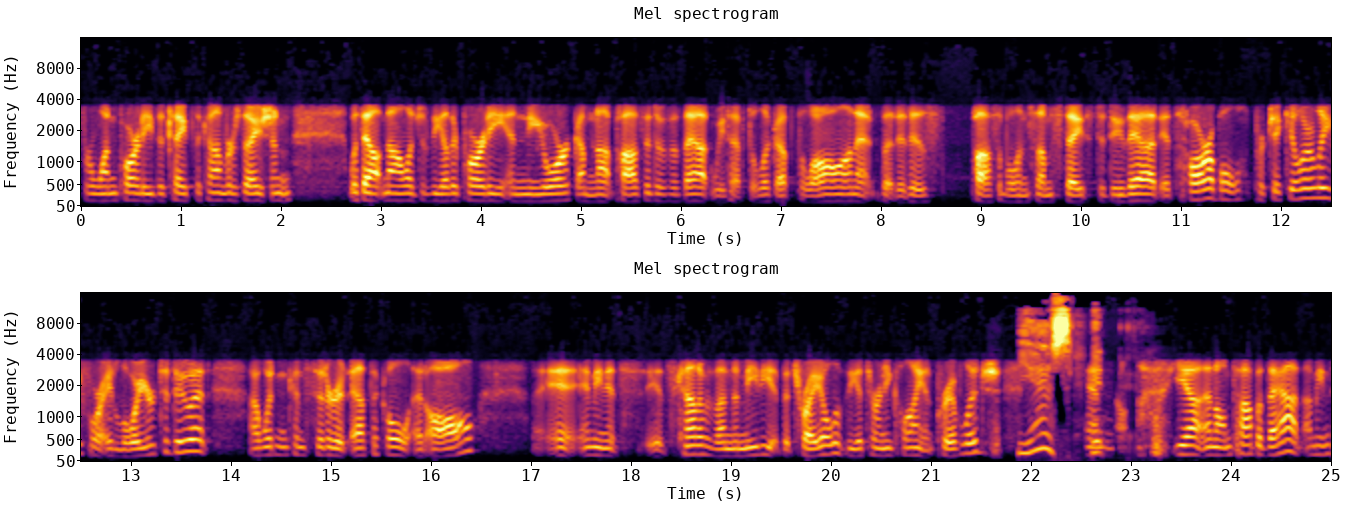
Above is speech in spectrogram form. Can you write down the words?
for one party to tape the conversation without knowledge of the other party in New York. I'm not positive of that. We'd have to look up the law on it, but it is possible in some states to do that. It's horrible, particularly for a lawyer to do it. I wouldn't consider it ethical at all. I mean, it's it's kind of an immediate betrayal of the attorney-client privilege. Yes, and it, yeah, and on top of that, I mean,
